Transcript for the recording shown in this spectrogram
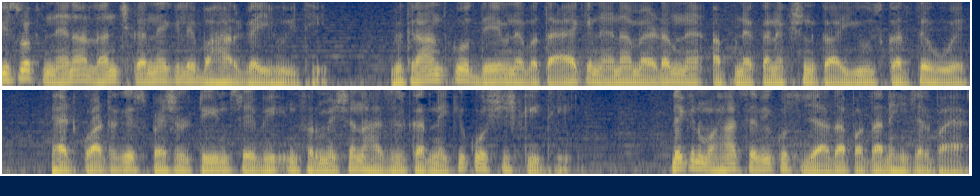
इस वक्त नैना लंच करने के लिए बाहर गई हुई थी। विक्रांत को देव ने बताया कि नैना मैडम ने अपने कनेक्शन का यूज़ करते हुए हेडक्वार्टर की स्पेशल टीम से भी इन्फॉर्मेशन हासिल करने की कोशिश की थी। लेकिन वहाँ से भी कुछ ज़्यादा पता नहीं चल पाया।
